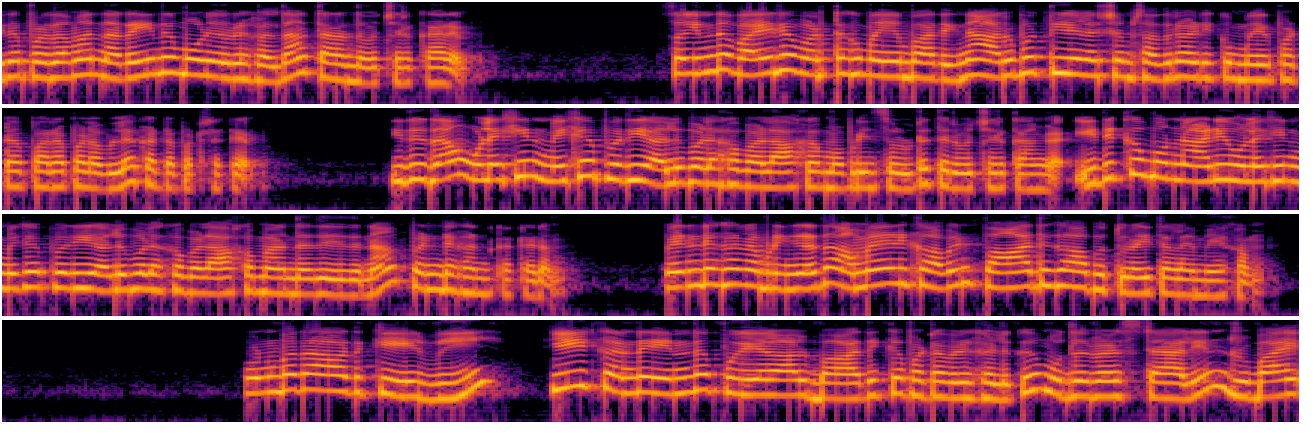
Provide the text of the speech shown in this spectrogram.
இதை பிரதமர் நரேந்திர மோடி அவர்கள் தான் திறந்து வச்சிருக்காரு. ஸோ இந்த வைர வர்த்தக மையம் பார்த்தீங்கன்னா அறுபத்தி ஏழு லட்சம் சதுர அடிக்கும் மேற்பட்ட பரப்பளவில் கட்டப்பட்டிருக்கு. இதுதான் உலகின் மிகப்பெரிய அலுவலக வளாகம் அப்படின்னு சொல்லிட்டு தெரிவிச்சிருக்காங்க. இதுக்கு முன்னாடி உலகின் மிகப்பெரிய அலுவலக வளாகம் இருந்தது எதுனா பெண்டகன் கட்டடம். பெண்டகன் அப்படிங்கிறது அமெரிக்காவின் பாதுகாப்புத்துறை தலைமையகம். ஒன்பதாவது கேள்வி கீழ்கண்ட எந்த புயலால் பாதிக்கப்பட்டவர்களுக்கு முதல்வர் ஸ்டாலின் ரூபாய்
